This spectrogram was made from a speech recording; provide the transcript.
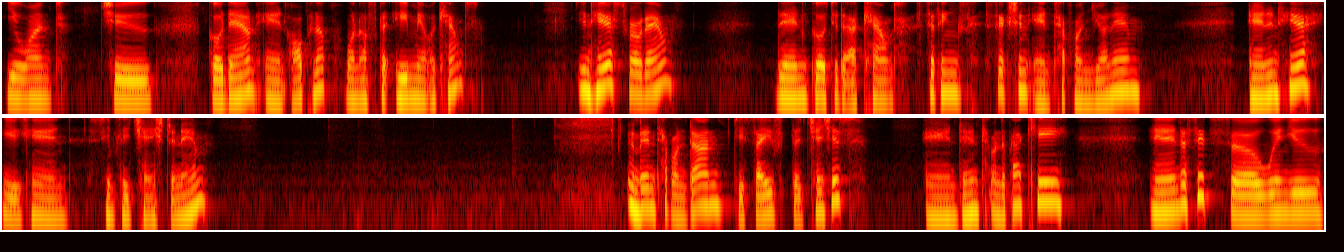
you want to go down and open up one of the email accounts. In here, scroll down, then go to the account settings section and tap on your name. And in here, you can simply change the name. And then tap on done to save the changes. And then tap on the back key. And that's it. So when you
